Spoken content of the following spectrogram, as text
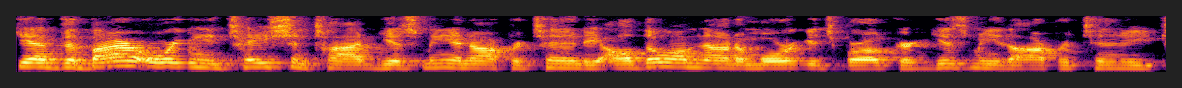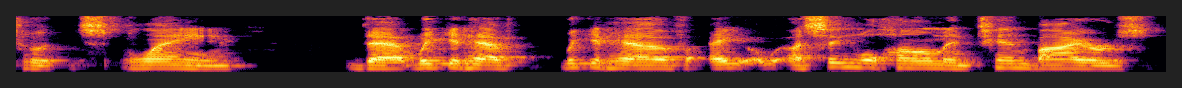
Yeah, the buyer orientation, Todd, gives me an opportunity. Although I'm not a mortgage broker, it gives me the opportunity to explain that we could have we could have a, a single home and 10 buyers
